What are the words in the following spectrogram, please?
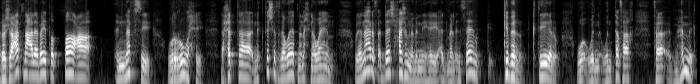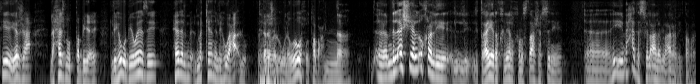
رجعتنا على بيت الطاعة النفسي والروحي لحتى نكتشف ذواتنا نحن وين. ولنعرف قديش حجمنا بالنهاية قد ما الإنسان كبر كتير وانتفخ فمهم كتير يرجع لحجمه الطبيعي اللي هو بيوازي هذا المكان اللي هو عقله بالدرجة الأولى وروحه طبعا. نعم. آه، من الأشياء الأخرى اللي اللي تغيرت خلال ال 15 سنة آه، هي ما حدث في العالم العربي طبعا.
